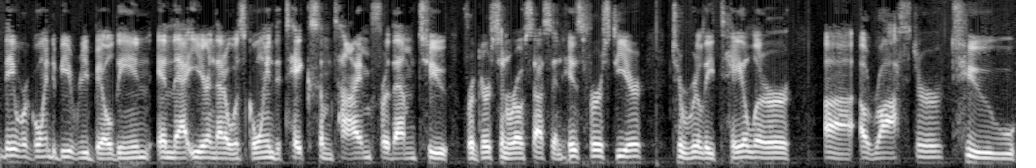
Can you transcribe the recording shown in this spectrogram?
they were going to be rebuilding in that year and that it was going to take some time for them to for Gersson Rosas in his first year to really tailor uh, a roster to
